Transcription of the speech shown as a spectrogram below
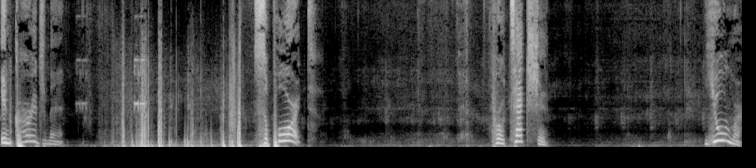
encouragement support, protection, humor,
